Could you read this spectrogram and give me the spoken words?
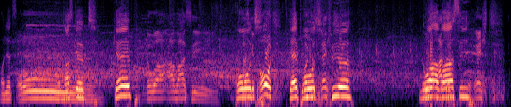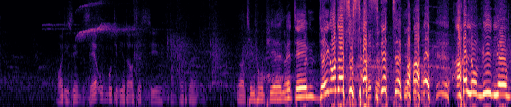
Und jetzt, Oh. und das gibt Gelb, Noah Avasi. Das Rot, Rot. Gelb, Du Rot hattest recht. für Noah Avasi. Recht. Oh, die sehen sehr unmotiviert aus jetzt die Frankfurter. So, Team Rupiel mit dem Ding. Und das ist das Dritte. dritte Mal. Aluminium.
